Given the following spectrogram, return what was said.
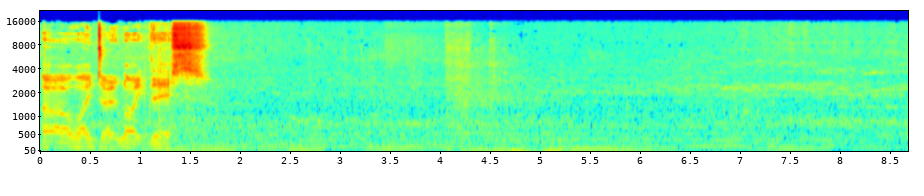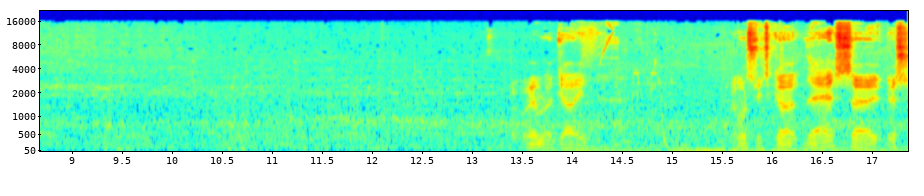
Oh, I don't like this. Where am I going? It wants me to go up there, so let's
